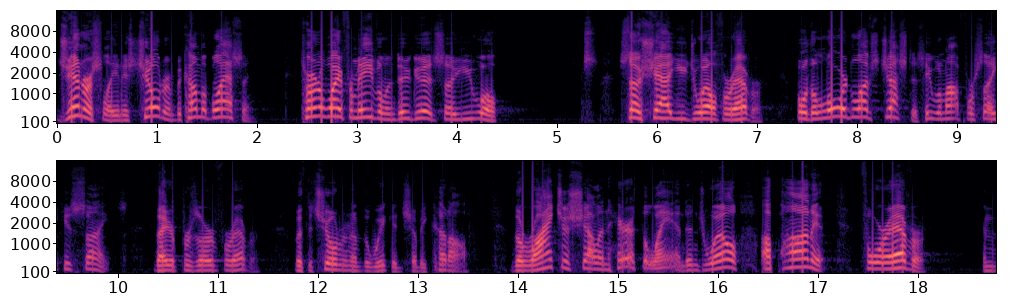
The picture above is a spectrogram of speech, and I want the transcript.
generously, and his children become a blessing. Turn away from evil and do good, so you will so shall you dwell forever. For the Lord loves justice. He will not forsake his saints. They are preserved forever. But the children of the wicked shall be cut off. The righteous shall inherit the land and dwell upon it forever. And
